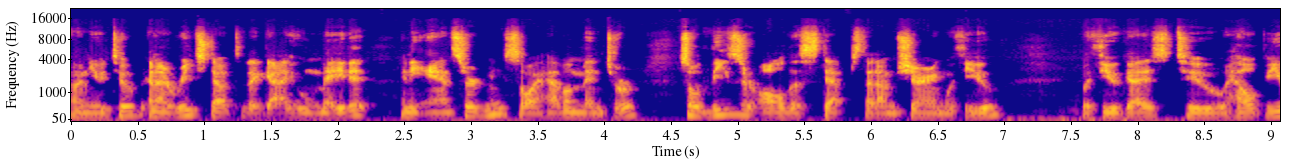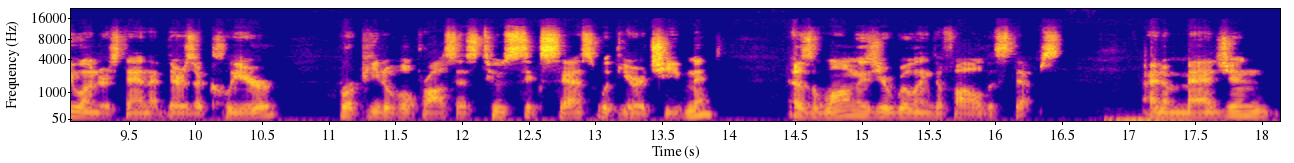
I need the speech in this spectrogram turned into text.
on YouTube, and I reached out to the guy who made it, and he answered me. So I have a mentor. So these are all the steps that I'm sharing with you with you guys to help you understand that there's a clear, repeatable process to success with your achievement as long as you're willing to follow the steps. I'd imagine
